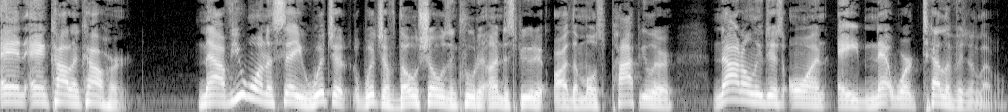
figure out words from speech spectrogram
and and Colin Cowherd. Now, if you want to say which of which of those shows, including Undisputed, are the most popular, not only just on a network television level,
